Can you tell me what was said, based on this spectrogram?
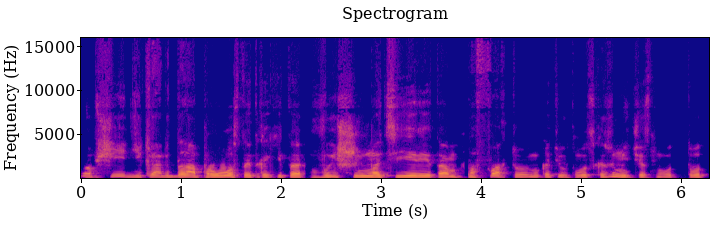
вообще никогда, просто это какие-то высшие материи там. По факту, ну, Катюк, ну вот скажи мне честно, вот, вот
